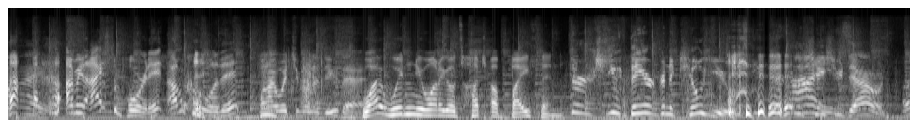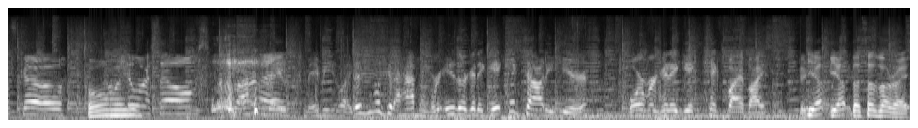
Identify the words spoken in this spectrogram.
why? I mean, I support it. I'm cool with it. Why would you want to do that? Why wouldn't you want to go touch a bison? They're huge. They are gonna kill you. They're gonna chase you down. Let's go. Oh my Kill ourselves. Bye. Maybe like this is what's gonna happen. We're either gonna get kicked out of here, or we're gonna get kicked by a bison. Yep, yep, that sounds about right.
